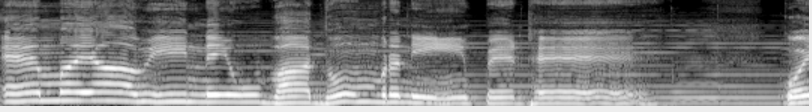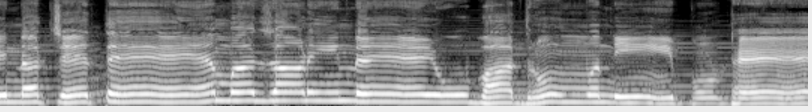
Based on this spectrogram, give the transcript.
એમ આવીને ઊભા ધૂમ્રની પેઠે. કોઈ નચે તે એમ જાણીને ઊભા ધ્રુમની પૂંઠે.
